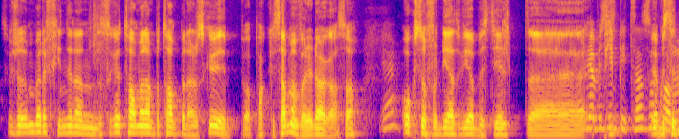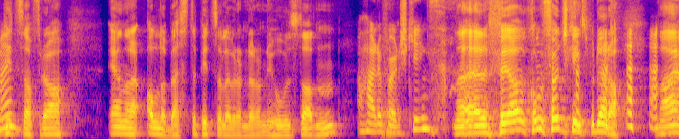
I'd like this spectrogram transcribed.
Skal vi se, må bare finne den Så skal vi ta med den på tampen der. Så skal vi pakke sammen for i dag, altså. Ja. Også fordi at vi har bestilt uh, Vi har bestilt pizza som Vi har bestilt kommer. pizza fra en av de aller beste pizzaleverandørene i hovedstaden. Her er det Fudge Kings. Nei, ja, kommer Fudge Kings på døra. Nei.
